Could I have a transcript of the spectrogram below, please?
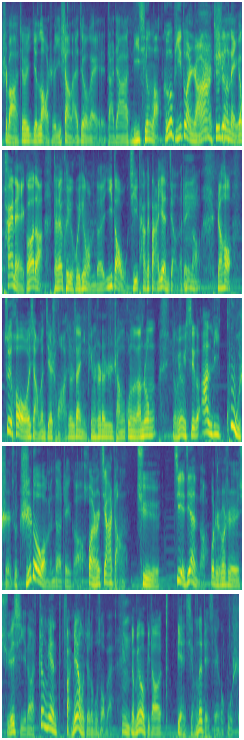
是吧？就是尹老师一上来就给大家厘清了隔皮断瓤究竟哪个拍哪个的，大家可以回听我们的一到五期他和大雁讲的这个。嗯然后最后我想问杰宠啊，就是在你平时的日常工作当中，有没有一些个案例故事，就值得我们的这个患儿家长去借鉴的，或者说是学习的？正面反面我觉得无所谓。嗯有没有比较典型的这些个故事？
